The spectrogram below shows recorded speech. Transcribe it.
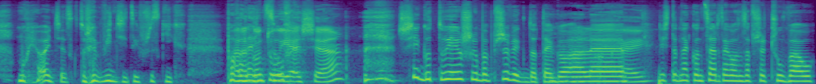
mój ojciec, który widzi tych wszystkich ale powaleńców. gotuje się. Czy się gotuje, już chyba przywykł do tego, ale okej. gdzieś tam na koncertach on zawsze czuwał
